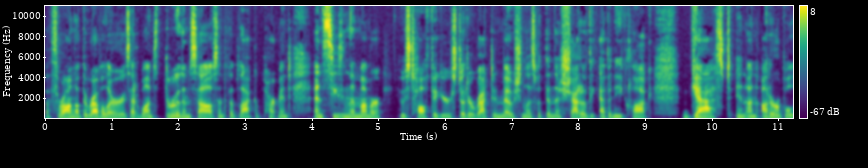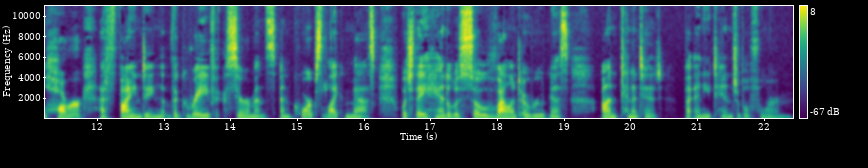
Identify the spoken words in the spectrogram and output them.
a throng of the revellers at once threw themselves into the black apartment, and seizing the mummer, whose tall figure stood erect and motionless within the shadow of the ebony clock, gasped in unutterable horror at finding the grave cerements and corpse like mask which they handled with so violent a rudeness untenanted by any tangible form.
